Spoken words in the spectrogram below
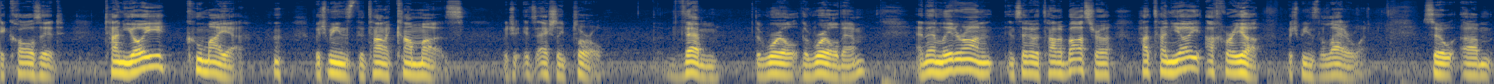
it calls it Tanyoi Kumaya, which means the Tanna Kammas, which it's actually plural. Them, the royal, the royal them. And then later on, instead of Tanna Basra, Hatanyoi Achraya, which means the latter one. So um,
